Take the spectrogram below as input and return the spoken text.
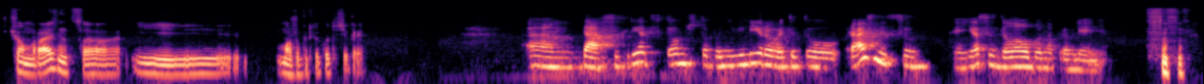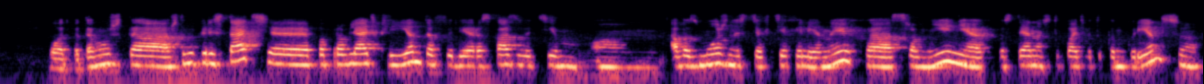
В чем разница и, может быть, какой-то секрет? Um, да, секрет в том, чтобы нивелировать эту разницу, я создала оба направления. Вот, потому что, чтобы перестать э, поправлять клиентов или рассказывать им эм, о возможностях тех или иных, о сравнениях, постоянно вступать в эту конкуренцию,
